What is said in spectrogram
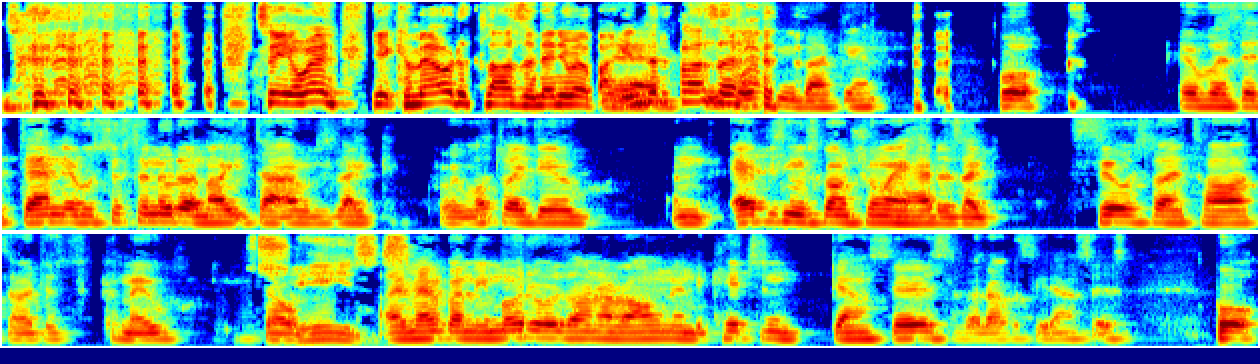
so you went, you came out of the closet and then you went back Yeah, into the she closet? pushed me back in. But it was it. Then it was just another night that I was like, right, "What do I do?" And everything was going through my head. I was like, suicide thoughts, or just come out. So Jesus. I remember my mother was on her own in the kitchen downstairs, well, obviously downstairs. But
